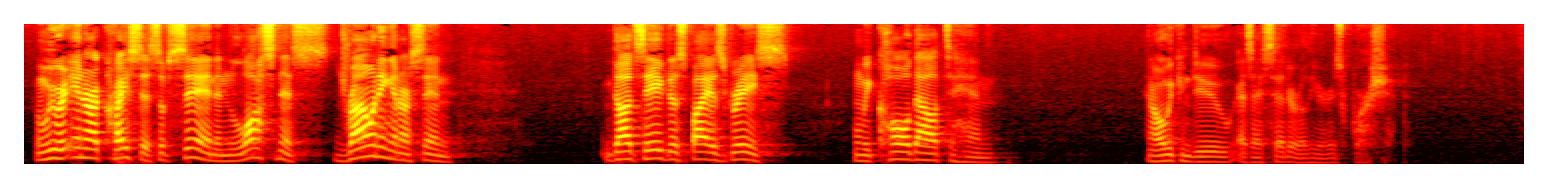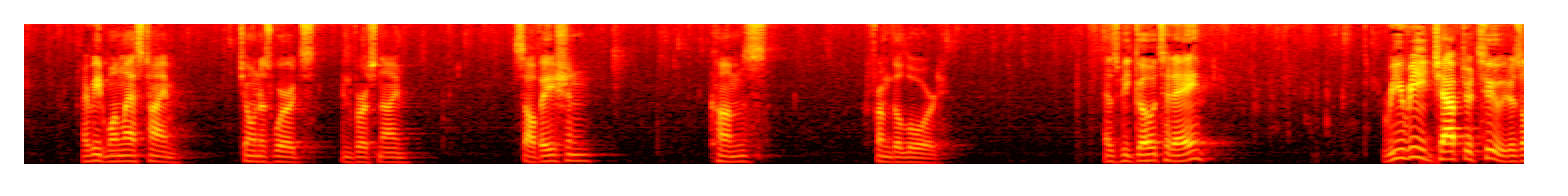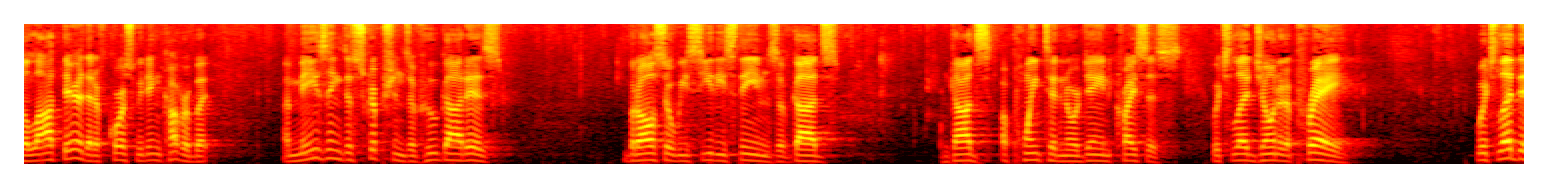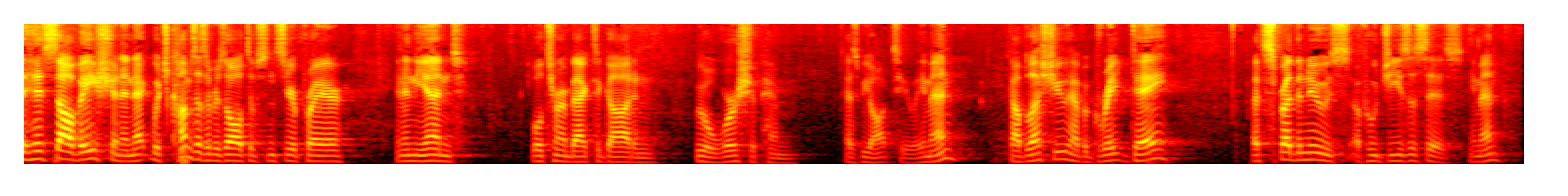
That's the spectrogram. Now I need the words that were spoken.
When we were in our crisis of sin and lostness, drowning in our sin, God saved us by His grace when we called out to Him and all we can do, as I said earlier, is worship. I read one last time Jonah's words in verse 9 Salvation comes from the Lord. As we go today, reread chapter 2. There's a lot there that, of course, we didn't cover, but amazing descriptions of who God is. But also, we see these themes of God's God's appointed and ordained crisis, which led Jonah to pray, which led to his salvation, and that, which comes as a result of sincere prayer. And in the end, we'll turn back to God and we will worship him as we ought to. Amen? God bless you. Have a great day. Let's spread the news of who Jesus is. Amen?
